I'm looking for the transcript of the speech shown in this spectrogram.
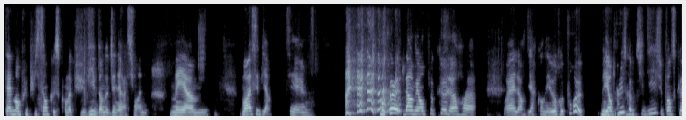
tellement plus puissant que ce qu'on a pu vivre dans notre génération à nous. Mais moi, c'est bien. C'est on peut, non, mais on peut que leur, euh, ouais, leur dire qu'on est heureux pour eux. Mais et en plus, comme tu dis, je pense que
